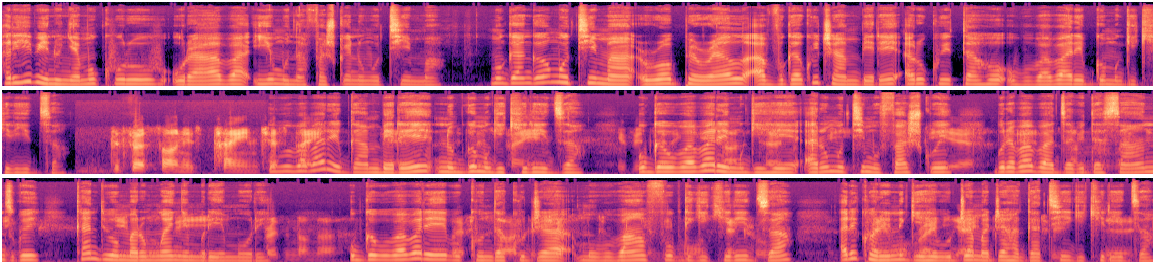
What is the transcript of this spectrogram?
hariho ibintu nyamukuru uraba iyo umuntu afashwe n'umutima. Muganga w'umutima Rob Perel avuga ko icya mbere ari ukwitaho ububabare bwo mu gikiriza. Ububabare bwa mbere ni ubwo mu gikiriza. ubwo bubabare mu gihe ari umutima ufashwe burababaza bidasanzwe kandi bumara umwanya muremure ubwo bubabare bukunda kuja mu bubamfu bw'igikiriza ariko hari n'igihe buja amaja hagati y'igikiriza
